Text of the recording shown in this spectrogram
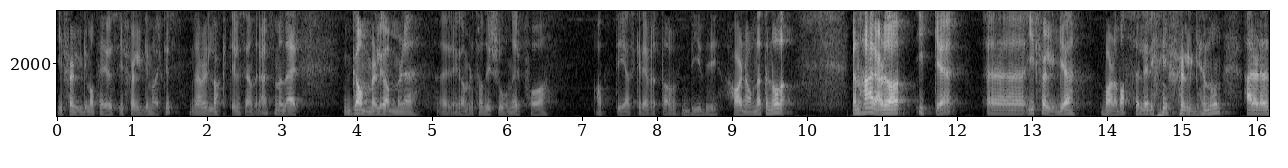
ifølge Matteus, ifølge Markus. Det er blitt lagt til senere. Men det er gamle, gamle, gamle tradisjoner på at de er skrevet av de de har navn etter nå. Da. Men her er det da ikke uh, ifølge Barnabas, eller ifølge noen. Her er det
